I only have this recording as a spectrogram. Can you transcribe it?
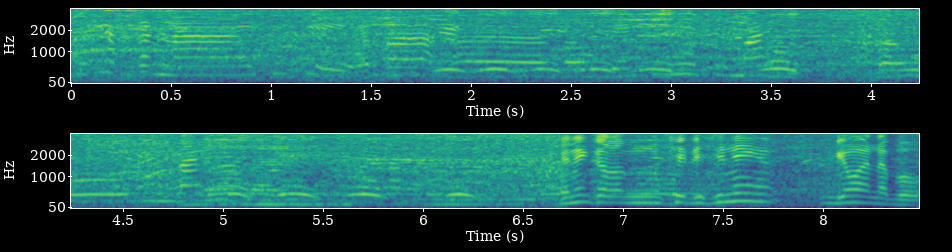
sesak karena itu sih apa eh, bau bensinnya tuh masuk, bau limbahnya Ini kalau mengungsi di sini gimana bu?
